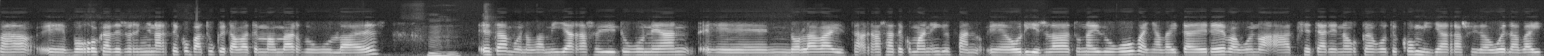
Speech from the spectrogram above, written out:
ba, e, borroka desberdinen arteko batuketa baten eman behar dugula, ez? Mhm. Eta, bueno, ba, mila gazoi ditugunean, e, nola baita gazateko manik, fan, e, hori isladatu nahi dugu, baina baita ere, ba, bueno, atxetearen aurka egoteko mila gazoi dauela, bai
